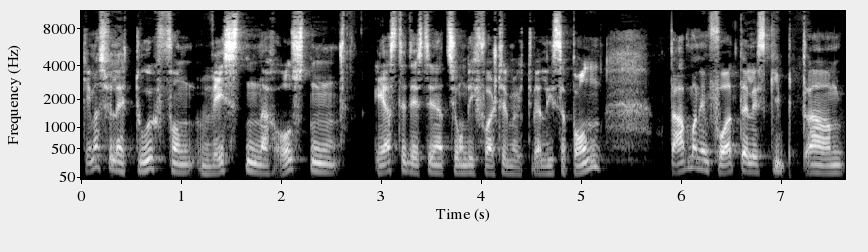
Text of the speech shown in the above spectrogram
Gehen wir es vielleicht durch von Westen nach Osten. Erste Destination, die ich vorstellen möchte, wäre Lissabon. Da hat man den Vorteil, es gibt ähm,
